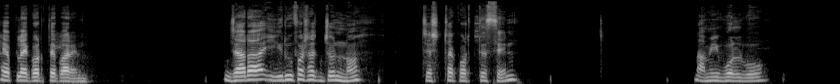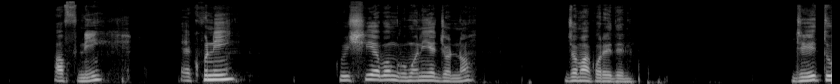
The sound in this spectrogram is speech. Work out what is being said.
অ্যাপ্লাই করতে পারেন। যারা ইউরোপ আসার জন্য চেষ্টা করতেছেন, আমি বলব আপনি এখনই ক্রোয়েশিয়া এবং রোমানিয়ার জন্য জমা করে দেন। যেহেতু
